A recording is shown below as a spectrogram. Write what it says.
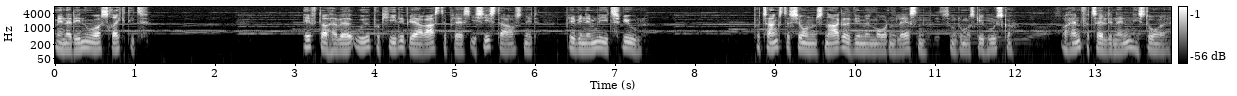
Men er det nu også rigtigt? Efter at have været ude på Kildebjerg Resteplads i sidste afsnit, blev vi nemlig i tvivl. På tankstationen snakkede vi med Morten Lassen, som du måske husker, og han fortalte en anden historie.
